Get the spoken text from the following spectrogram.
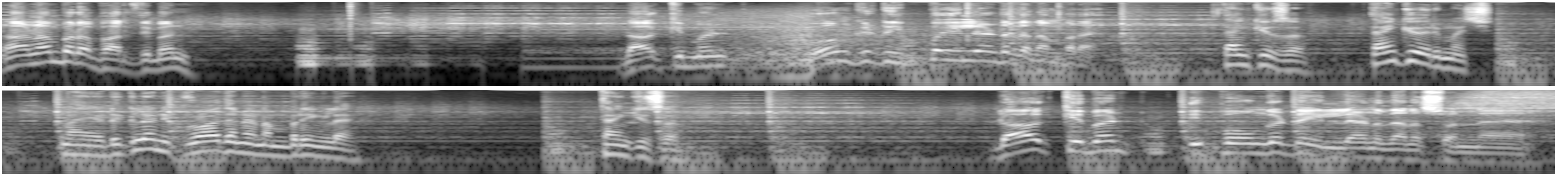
நான் நம்புறேன் பார்த்திபன். டாக்குமெண்ட் உன்கிட்ட இப்ப இல்லைன்றதை நம்புறேன். Thank you sir thank you very much நான் எடுக்கல நீ என்ன நம்புறீங்களே? தேங்க்யூ சார் டாக்குமெண்ட் இப்போ உங்ககிட்ட இல்லைன்னு தானே சொன்னேன்.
